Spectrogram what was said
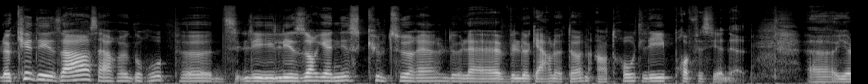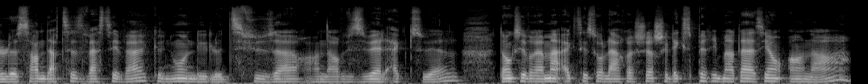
Le Quai des Arts, ça regroupe euh, les, les organismes culturels de la ville de Carleton, entre autres les professionnels. Euh, il y a le Centre d'artistes Vaste et Vague, que nous, on est le diffuseur en art visuel actuel. Donc, c'est vraiment axé sur la recherche et l'expérimentation en art.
